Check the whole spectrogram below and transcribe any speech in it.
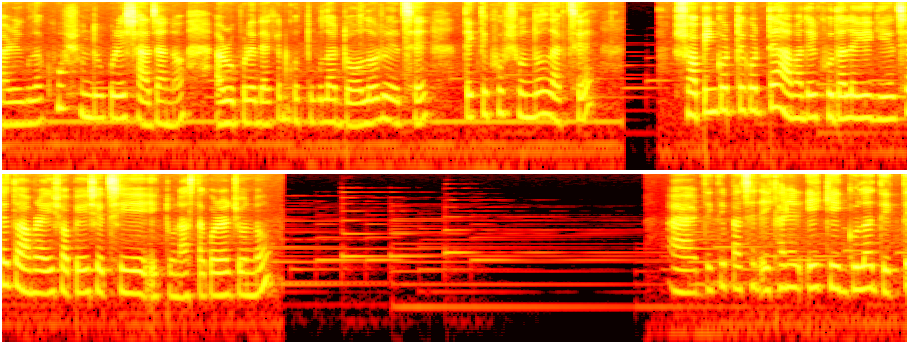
আর এগুলো খুব সুন্দর করে সাজানো। আর উপরে দেখেন কতগুলো ডলও রয়েছে। দেখতে খুব সুন্দর লাগছে। শপিং করতে করতে আমাদের ক্ষুধা লেগে গিয়েছে, তো আমরা এই শপে এসেছি একটু নাস্তা করার জন্য। আর দেখতে পাচ্ছেন, এখানের এই কেকগুলা দেখতে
